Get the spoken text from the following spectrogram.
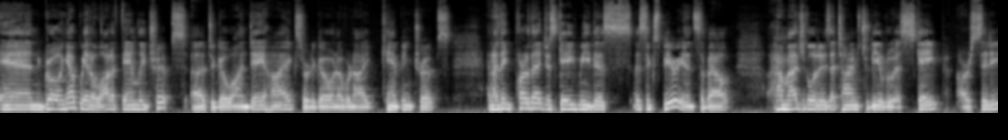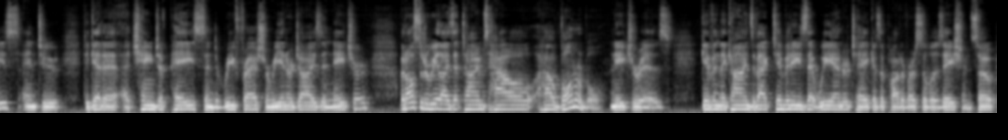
And growing up, we had a lot of family trips uh, to go on day hikes or to go on overnight camping trips. And I think part of that just gave me this this experience about how magical it is at times to be able to escape our cities and to to get a, a, change of pace and to refresh and re-energize in nature but also to realize at times how how vulnerable nature is given the kinds of activities that we undertake as a part of our civilization. So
